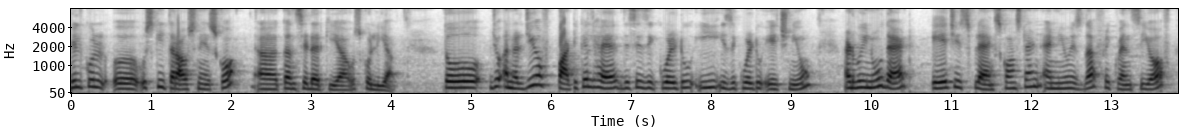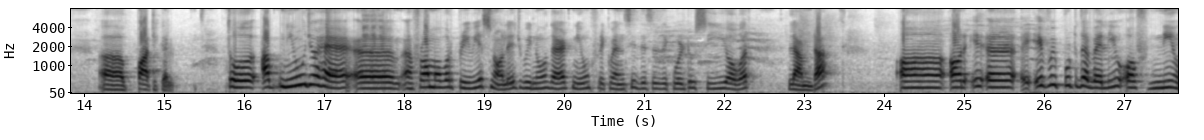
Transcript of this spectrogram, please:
बिल्कुल उसकी तरह उसने इसको कंसिडर किया उसको लिया। तो जो एनर्जी ऑफ़ पार्टिकल है this is equal to E is equal to H nu and we know that H is Planck's constant and nu is the frequency of particle तो अब न्यू जो है from our previous knowledge we know that nu frequency this is equal to C over lambda और if we put the value of nu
